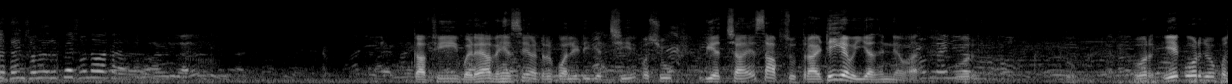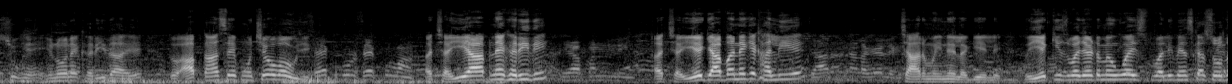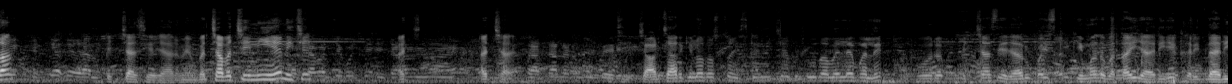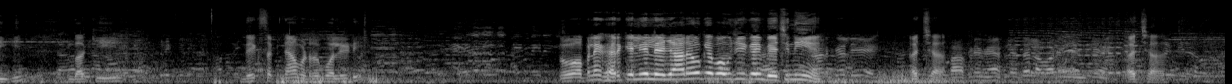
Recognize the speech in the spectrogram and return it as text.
काफ़ी बढ़िया भैंस है अटर क्वालिटी भी अच्छी है पशु भी अच्छा है साफ़ सुथरा है। ठीक है भैया धन्यवाद। और और एक और जो पशु है इन्होंने खरीदा है तो आप कहाँ से पहुँचे हो बाबू जी? शेखपुर शेखपुर अच्छा ये आपने खरीदी? अच्छा ये ज्ञापन है कि खाली है? चार महीना लगे ले। तो ये किस बजट में हुआ इस वाली भैंस का सौदा? पिचासी हज़ार में। बच्चा बच्ची नहीं है नीचे? अच्छा। अच्छा। चार चार किलो दोस्तों इसके नीचे भी दूध अवेलेबल है और पिचासी हज़ार रुपये इसकी कीमत बताई जा रही है खरीदारी की। बाकी देख सकते हैं बटर क्वालिटी तो अपने घर के लिए ले जा रहे हो कि बहू जी कहीं बेचनी है? अच्छा। हैं अच्छा।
